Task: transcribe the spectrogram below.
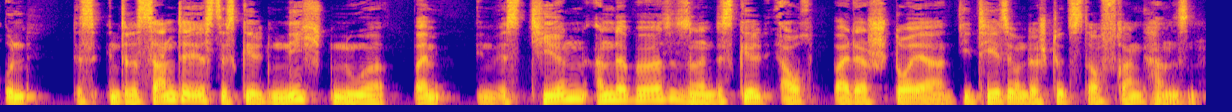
Und das Interessante ist, das gilt nicht nur beim Investieren an der Börse, sondern das gilt auch bei der Steuer. Die These unterstützt auch Frank Hansen.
